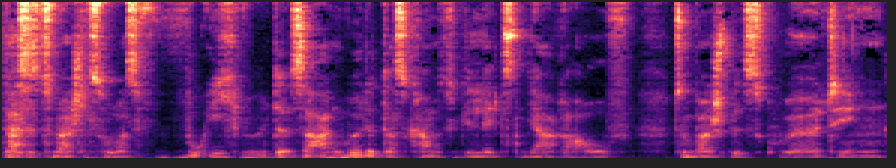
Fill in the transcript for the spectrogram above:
Das ist zum Beispiel sowas, wo ich sagen würde, das kam so die letzten Jahre auf. Zum Beispiel Squirting.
